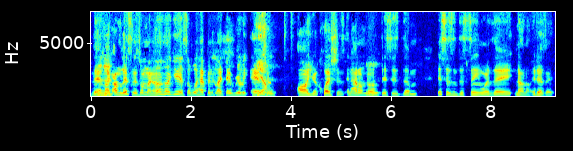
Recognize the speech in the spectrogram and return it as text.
that mm-hmm. like I'm listening, so I'm like, uh huh, yeah. So what happened? Like they really answered yeah. all your questions, and I don't know mm-hmm. if this is the this isn't the scene where they no no it doesn't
